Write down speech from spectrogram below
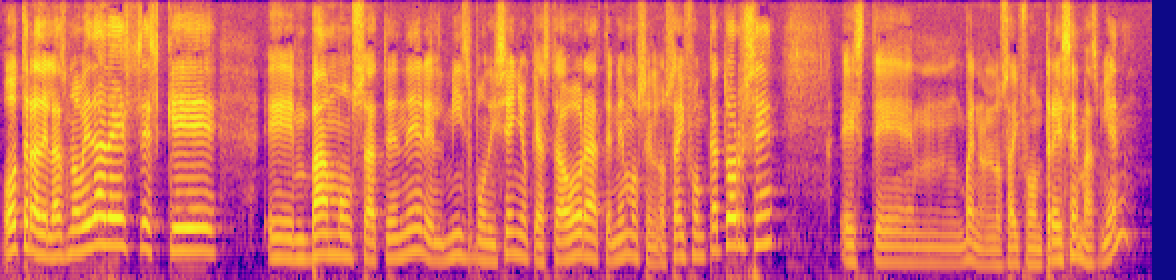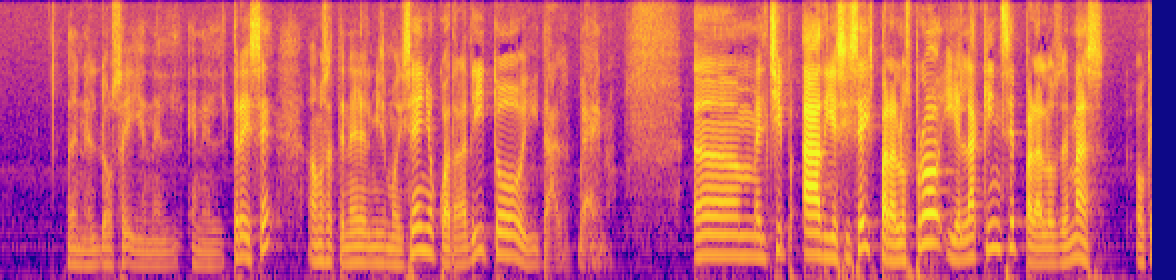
Otra de las novedades es que em, vamos a tener el mismo diseño que hasta ahora tenemos en los iPhone 14 este, mm, bueno, en los iPhone 13 más bien, en el 12 y en el, en el 13, vamos a tener el mismo diseño, cuadradito y tal. Bueno, el chip A16 para los Pro y el A15 para los demás, ¿ok?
